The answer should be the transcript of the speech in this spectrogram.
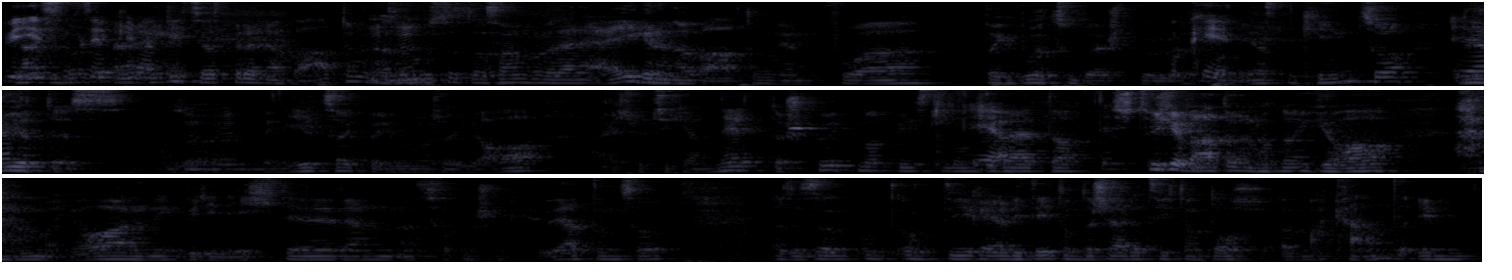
Wir Nein, essen sehr gerne. Eigentlich zuerst bei deinen Erwartungen, also mhm. musstest du da sagen, bei deinen eigenen Erwartungen vor der Geburt zum Beispiel, okay. vom ersten Kind so, wie ja. wird das? Also mhm. wenn ich jetzt sage, bei ihm immer so, ja, ah, das wird sicher nett, da spürt man ein bisschen und ja, so weiter. Solche Erwartungen hat man, ja, ja, dann irgendwie die Nächte werden, das hat man schon gehört und so. Also so, und, und die Realität unterscheidet sich dann doch äh, markant, eben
